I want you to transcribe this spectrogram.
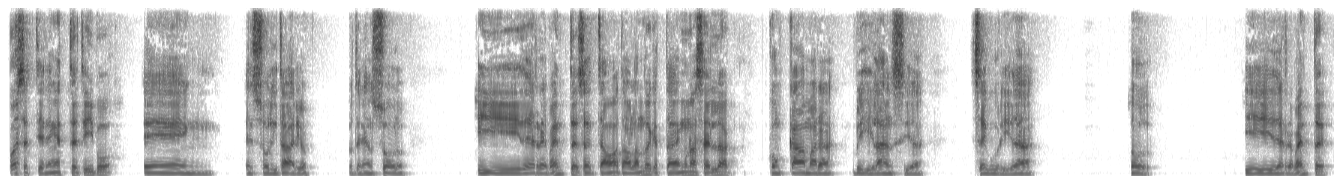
Pues- Entonces tienen este tipo en, en solitario, lo tenían solo, y de repente, o sea, estamos hablando de que está en una celda con cámara, vigilancia, seguridad, todo. Y de repente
